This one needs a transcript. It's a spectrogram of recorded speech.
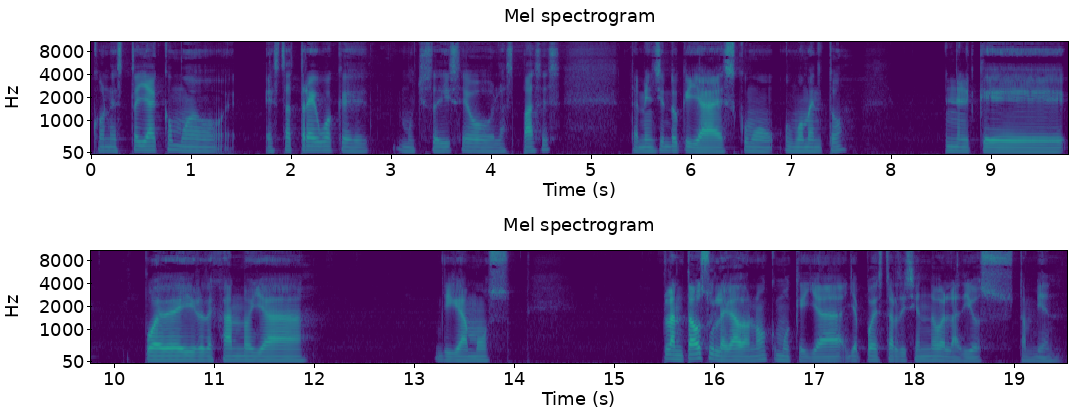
con esta ya como esta tregua que mucho se dice o las paces, también siento que ya es como un momento en el que puede ir dejando ya digamos, plantado su legado, ¿no? Como que ya, ya puede estar diciendo el adiós también.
